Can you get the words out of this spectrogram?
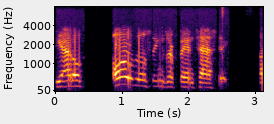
Seattle. All of those things are fantastic. Uh,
